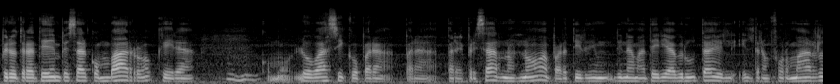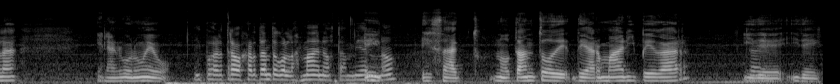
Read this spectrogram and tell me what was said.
pero traté de empezar con barro, que era como lo básico para, para, para, expresarnos, ¿no? A partir de, una materia bruta, el, transformarla en algo nuevo. Y poder trabajar tanto con las manos también, ¿no? Exacto, no tanto de, de armar y pegar y, de, y de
